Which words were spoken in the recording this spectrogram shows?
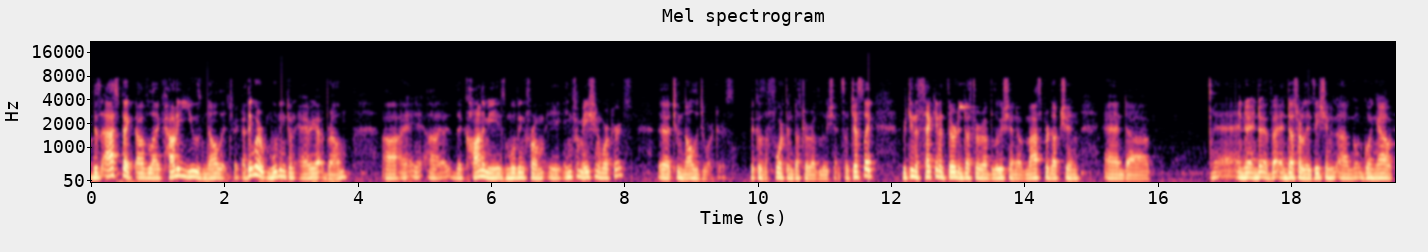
this aspect of like how to use knowledge. Right? I think we're moving to an area realm. Uh, uh, the economy is moving from information workers uh, to knowledge workers because of the fourth industrial revolution. So just like between the second and third industrial revolution of mass production and uh, and, and industrialization uh, going out,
